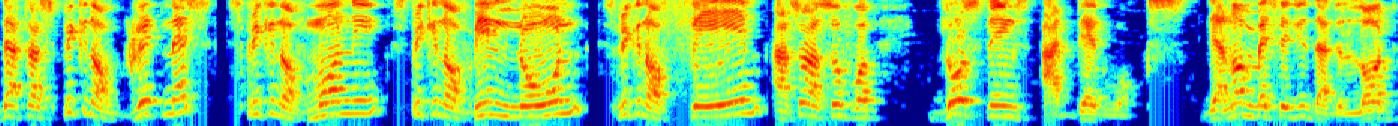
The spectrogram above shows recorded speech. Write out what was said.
that are speaking of greatness, speaking of money, speaking of being known, speaking of fame, and so on and so forth, those things are dead works. They are not messages that the Lord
